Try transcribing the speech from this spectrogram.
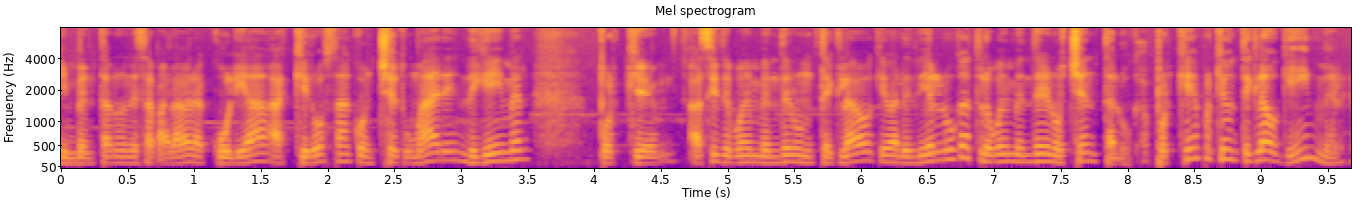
Inventaron esa palabra culiada, asquerosa, con chetumare de gamer, porque así te pueden vender un teclado que vale 10 lucas, te lo pueden vender en 80 lucas. ¿Por qué? Porque es un teclado gamer.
